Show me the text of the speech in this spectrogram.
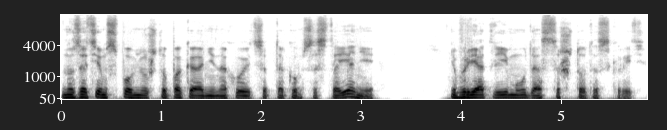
но затем вспомнил, что пока они находятся в таком состоянии, вряд ли ему удастся что-то скрыть.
